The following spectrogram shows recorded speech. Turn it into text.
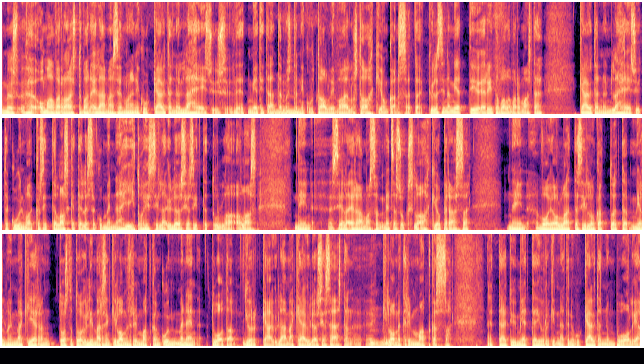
myös omavaraistuvan elämän semmoinen niin käytännön läheisyys, että mietitään tämmöistä mm. niin kuin talvivailusta ahkion kanssa. Että kyllä siinä miettii eri tavalla varmaan sitä käytännön läheisyyttä kuin vaikka sitten lasketellessa, kun mennään hiihtohissillä ylös ja sitten tullaan alas, niin siellä erämaassa metsäsuksilla ahkioperässä niin voi olla, että silloin katsoo, että mieluummin mä kierrän tuosta tuo ylimääräisen kilometrin matkan kuin menen tuota jyrkkää ylämäkeä ylös ja säästän mm-hmm. kilometrin matkassa. Että täytyy miettiä juurikin näitä niin kuin käytännön puolia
